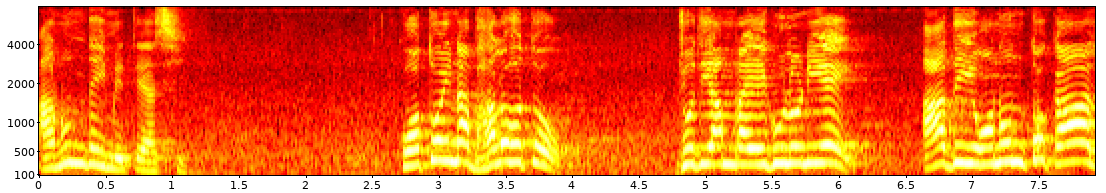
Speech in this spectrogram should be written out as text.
আনন্দেই মেতে আছি। কতই না ভালো হতো যদি আমরা এগুলো নিয়ে আদি অনন্তকাল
